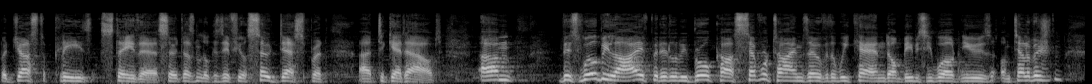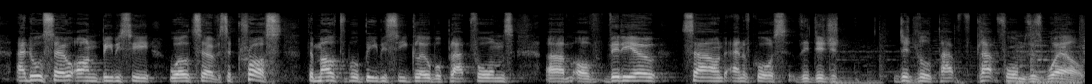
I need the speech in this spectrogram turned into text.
but just please stay there so it doesn't look as if you're so desperate uh, to get out. Um, This will be live, but it'll be broadcast several times over the weekend on BBC World News on television and also on BBC World Service across the multiple BBC global platforms um, of video, sound and of course the digi digital platforms as well.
